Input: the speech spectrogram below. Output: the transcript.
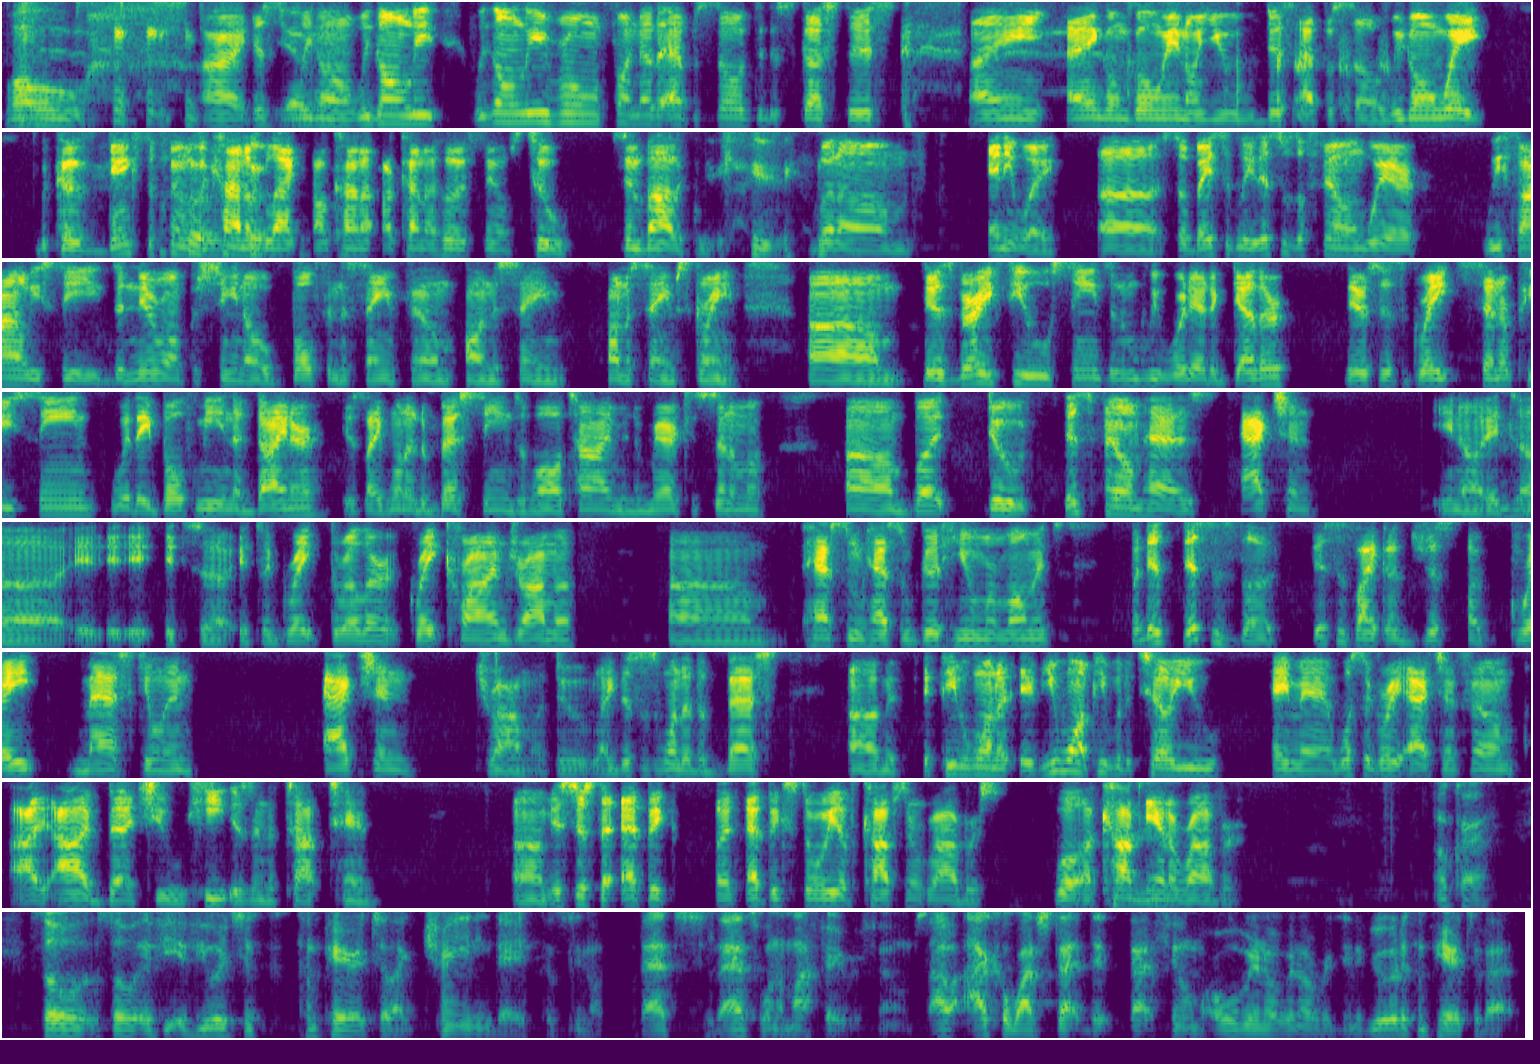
Whoa. All right, this yeah, we gonna we gonna leave we gonna leave room for another episode to discuss this. I ain't I ain't gonna go in on you this episode. We gonna wait because gangster films are kind of black are kind of are kind of hood films too, symbolically. but um anyway, uh, so basically, this was a film where we finally see De Niro and Pacino both in the same film on the same on the same screen. Um, there's very few scenes in the movie where they're together. There's this great centerpiece scene where they both meet in a diner. It's like one of the mm-hmm. best scenes of all time in American cinema. Um, but dude, this film has action. You know, it's mm-hmm. uh, it, it, it's a it's a great thriller, great crime drama. Um, has some has some good humor moments, but this this is the this is like a just a great masculine action drama, dude. Like this is one of the best. Um, if, if people want to, if you want people to tell you, hey man, what's a great action film? I I bet you Heat is in the top ten. Um, it's just an epic, an epic story of cops and robbers. Well, a cop mm. and a mm. robber. Okay, so so if you if you were to compare it to like Training Day, because you know that's that's one of my favorite films. I, I could watch that, that that film over and over and over again. If you were to compare it to that,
